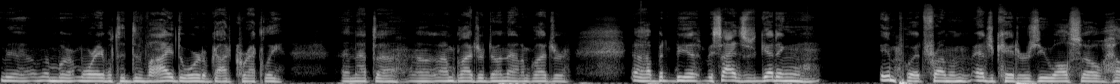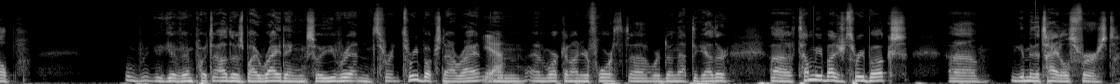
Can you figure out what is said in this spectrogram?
you know, more, more able to divide the Word of God correctly. And that uh, I'm glad you're doing that. I'm glad you're uh, but be, besides getting input from educators, you also help give input to others by writing. So you've written th- three books now, right? Yeah. And, and working on your fourth. Uh, we're doing that together. Uh, tell me about your three books. Uh, give me the titles first.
